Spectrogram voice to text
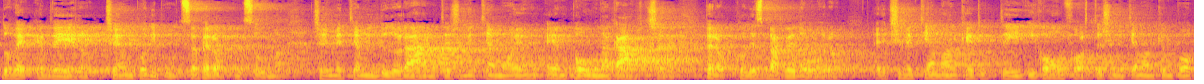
dove è vero, c'è un po' di puzza, però insomma ci mettiamo il deodorante, ci mettiamo, è un, è un po' una carcere, però con le sbarre d'oro. E ci mettiamo anche tutti i comfort, ci mettiamo anche un po'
